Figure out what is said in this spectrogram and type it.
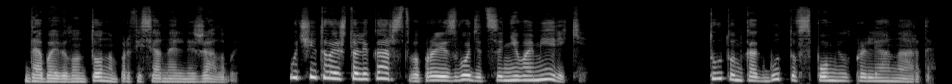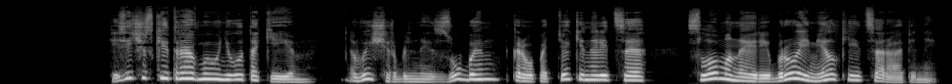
— добавил он тоном профессиональной жалобы, учитывая, что лекарство производится не в Америке. Тут он как будто вспомнил про Леонардо. Физические травмы у него такие. Выщербленные зубы, кровоподтеки на лице, сломанное ребро и мелкие царапины.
